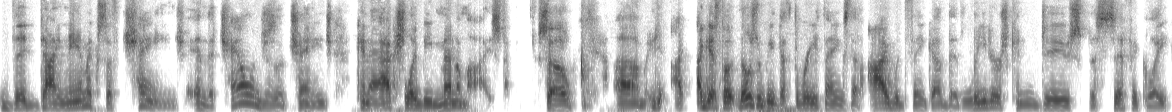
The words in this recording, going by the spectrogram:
the dynamics of change and the challenges of change can actually be minimized. So, um, I, I, guess th- those would be the three things that I would think of that leaders can do specifically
